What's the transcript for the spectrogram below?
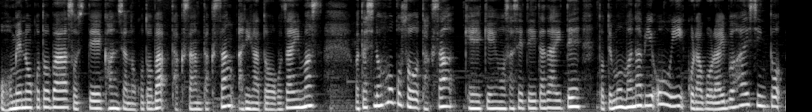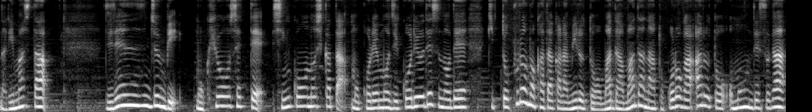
お褒めの言葉、そして感謝の言葉、たくさんたくさんありがとうございます。私の方こそたくさん経験をさせていただいて、とても学び多いコラボライブ配信となりました。事前準備目標設定進行の仕方もうこれも自己流ですのできっとプロの方から見るとまだまだなところがあると思うんですが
